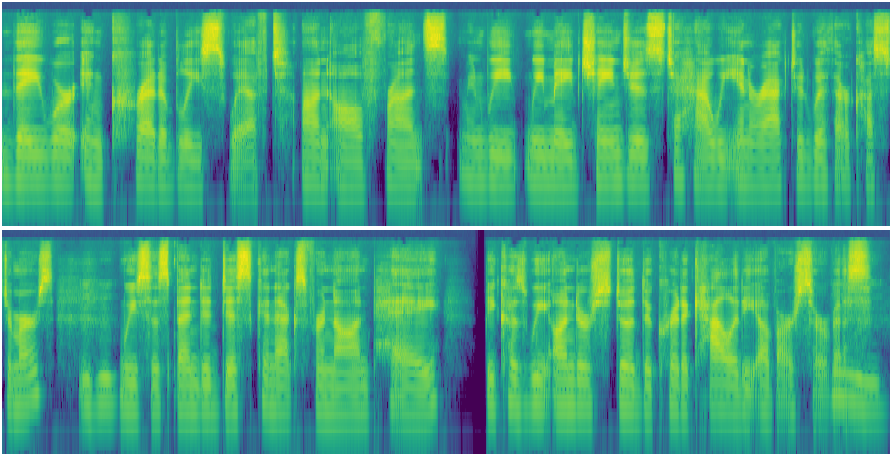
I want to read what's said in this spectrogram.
they were incredibly swift on all fronts. I mean, we we made changes to how we interacted with our customers. Mm-hmm. We suspended disconnects for non-pay because we understood the criticality of our service. Mm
